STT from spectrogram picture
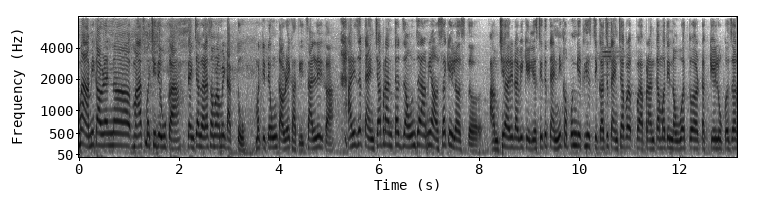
मग आम्ही कावळ्यांना मांस मच्छी देऊ का? त्यांच्या घरासमोर आम्ही टाकतो. मग तिथे येऊन कावळे खातील. चालेल का? आणि जर त्यांच्या प्रांतात जाऊन जर आम्ही असं केलं असतं आमची अरेरावी केली असती तर त्यांनी खपून घेतली असती का? जर त्यांच्या प्र- प्रांतामध्ये नव्वद टक्के लोक जर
